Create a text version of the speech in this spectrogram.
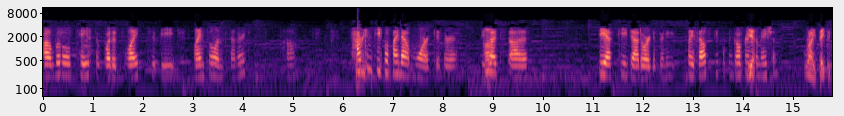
a little taste of what it's like to be mindful and centered. Um, how can people find out more? Is there, besides uh, VFP.org, is there any place else people can go for Yeah. information? Right. They could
